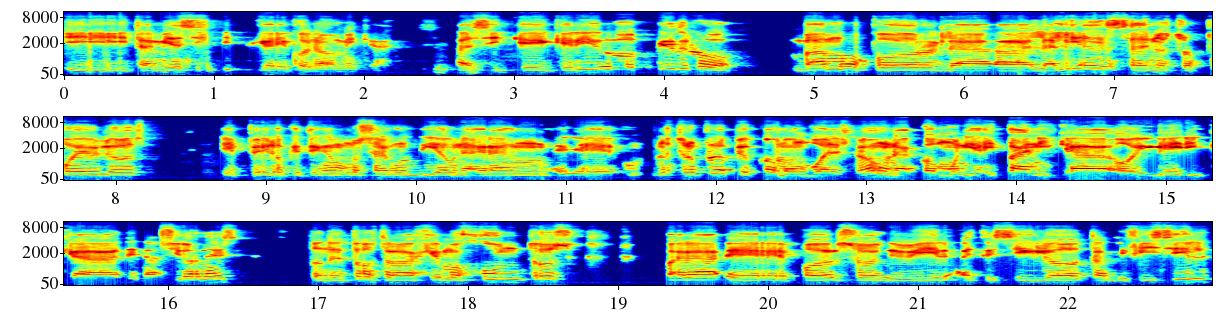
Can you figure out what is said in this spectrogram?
y también científica y económica. Así que, querido Pedro, vamos por la, la alianza de nuestros pueblos, espero que tengamos algún día una gran, eh, nuestro propio Commonwealth, ¿no? una comunidad hispánica o ibérica de naciones, donde todos trabajemos juntos para eh, poder sobrevivir a este siglo tan difícil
